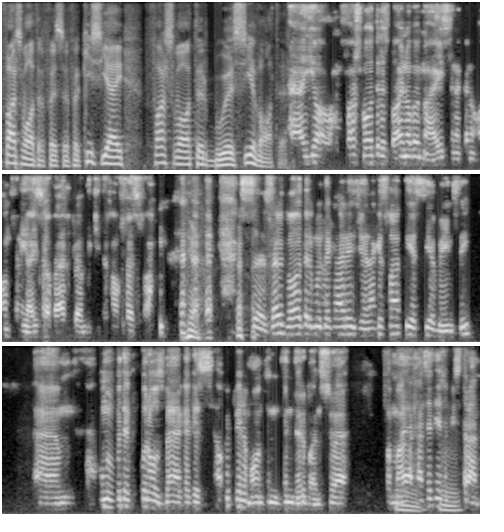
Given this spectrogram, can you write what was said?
varswatervisse. Verkies jy varswater bo seewater? Uh, ja, varswater is baie naby my huis en ek kan aan van die huis af wegbly om bietjie te gaan visvang. Ja. so soutwater moet ek arrangeer. Ek is glad nie 'n see mens nie. Ehm um, omdat ek oral werk, ek is elke tweede maand in in Durban. So vir my ek gaan sit eers op die strand.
